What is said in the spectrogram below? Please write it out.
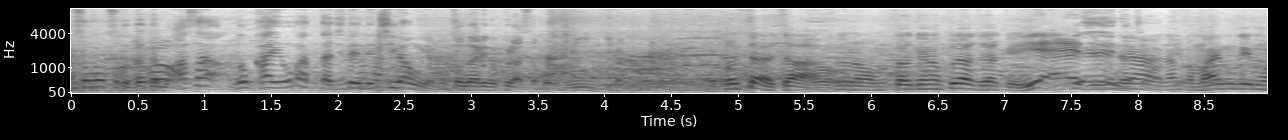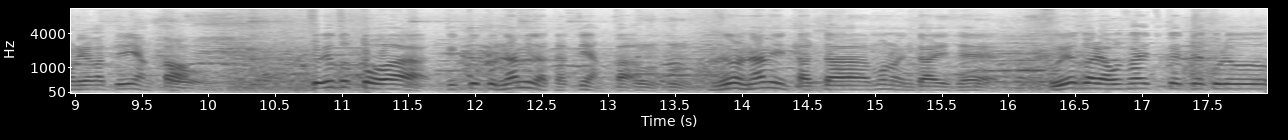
うその都度だってもう朝の会終わった時点で違うんやもん隣のクラスと僕雰囲気がそしたらさ、うん。その東京のクラスだけイエーイってみんなななんか前向きに盛り上がってるやんか、うん。ということは結局波が立つやんか、うんうん。その波に立ったものに対して上から押さえつけてくる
